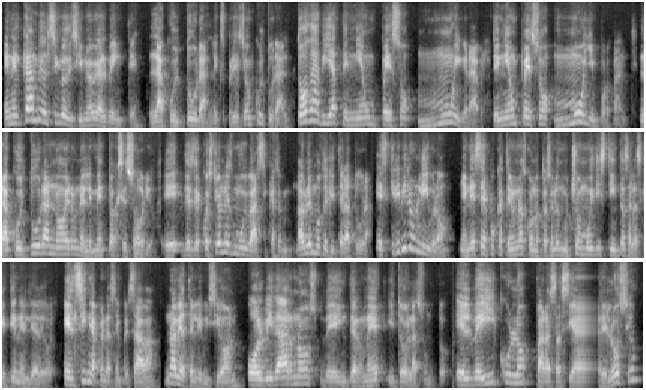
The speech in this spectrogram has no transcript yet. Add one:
En el cambio del siglo XIX al XX, la cultura, la expresión cultural, todavía tenía un peso muy grave, tenía un peso muy importante. La cultura no era un elemento accesorio. Eh, desde cuestiones muy básicas, hablemos de literatura. Escribir un libro en esa época tenía unas connotaciones mucho muy distintas a las que tiene el día de hoy. El cine apenas empezaba, no había televisión, olvidarnos de internet y todo el asunto. El vehículo para saciar el ocio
